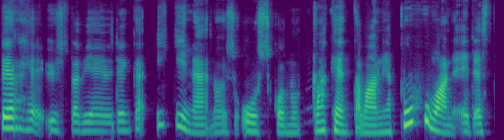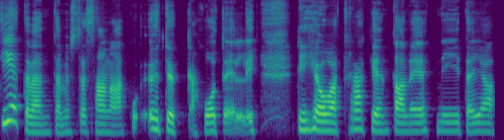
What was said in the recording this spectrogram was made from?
perheystäviä, joiden ikinä en olisi uskonut rakentavan ja puhuvan edes tietävän tämmöistä sanaa kuin ötökkähotelli, niin he ovat rakentaneet niitä ja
